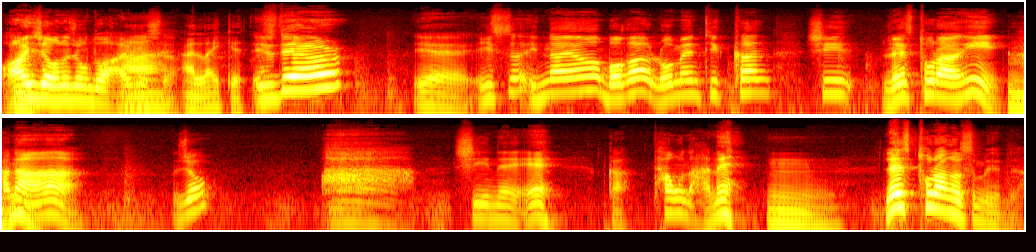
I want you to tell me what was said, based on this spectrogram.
아, 이제 어느 정도 알겠어요. 아, I like it. is there? 예. 있 있나요? 뭐가 로맨틱한 시 레스토랑이 하나. 그죠? 아, 시내에 그러니까 타운 안에 음. 레스토랑을 쓰면 됩니다.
